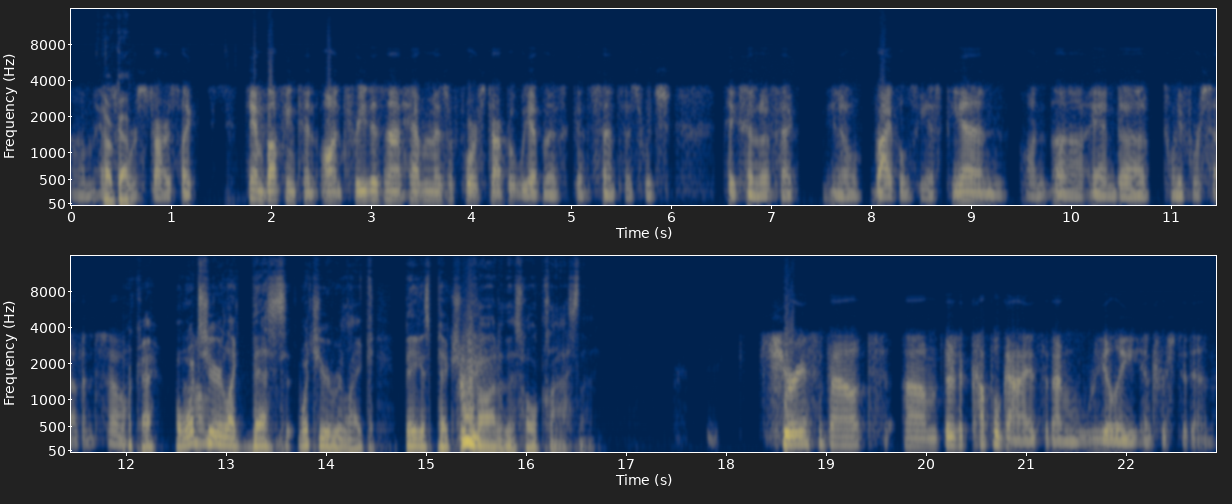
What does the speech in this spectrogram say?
um, as Okay. four stars. Like Cam Buffington on three does not have him as a four star, but we have him as a consensus, which takes into effect you know rivals ESPN on uh, and twenty four seven. So okay. Well, what's um, your like best? What's your like biggest picture thought of this whole class then? Curious about. Um, there's a couple guys that I'm really interested in.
